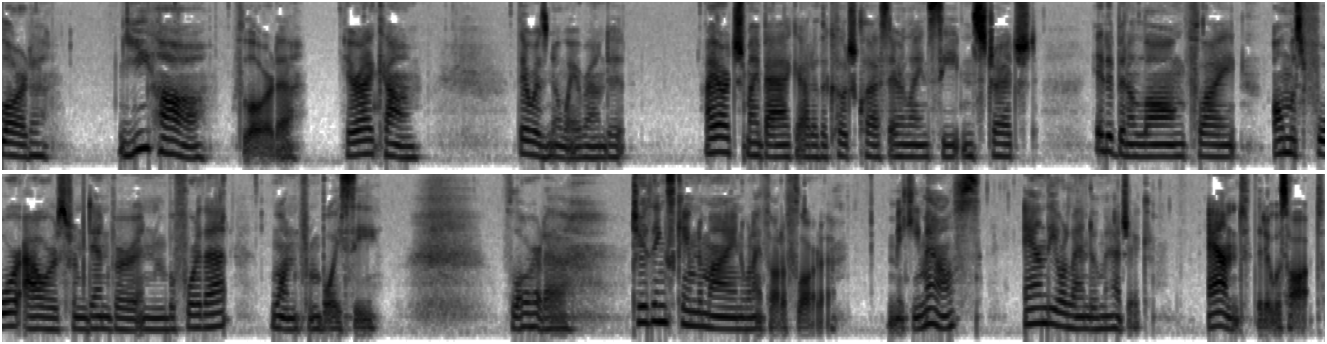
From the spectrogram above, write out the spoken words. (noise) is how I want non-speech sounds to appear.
Florida. Yeehaw, Florida. Here I come. There was no way around it. I arched my back out of the coach class airline seat and stretched. It had been a long flight, almost four hours from Denver, and before that, one from Boise. Florida. Two things came to mind when I thought of Florida Mickey Mouse and the Orlando Magic, and that it was hot.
